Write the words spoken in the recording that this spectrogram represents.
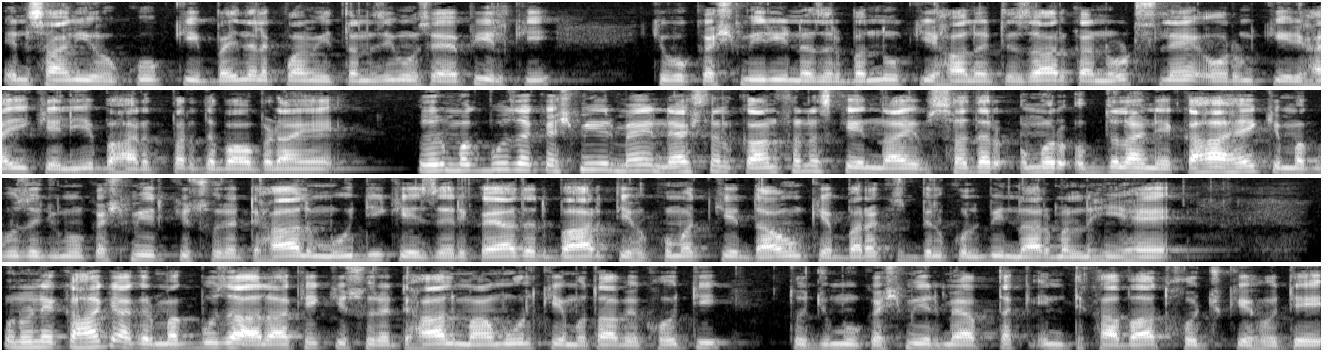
انسانی حقوق کی بین الاقوامی تنظیموں سے اپیل کی۔ کہ وہ کشمیری نظر بندوں کی حالت اظہار کا نوٹس لیں اور ان کی رہائی کے لیے بھارت پر دباؤ بڑھائیں۔ ادھر مقبوضہ کشمیر میں نیشنل کانفرنس کے نائب صدر عمر عبداللہ نے کہا ہے کہ مقبوضہ جموں کشمیر کی صورتحال مودی کے زیر قیادت بھارتی حکومت کے دعووں کے برعکس بالکل بھی نارمل نہیں ہے۔ انہوں نے کہا کہ اگر مقبوضہ علاقے کی صورتحال معمول کے مطابق ہوتی تو جموں کشمیر میں اب تک انتخابات ہو چکے ہوتے۔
